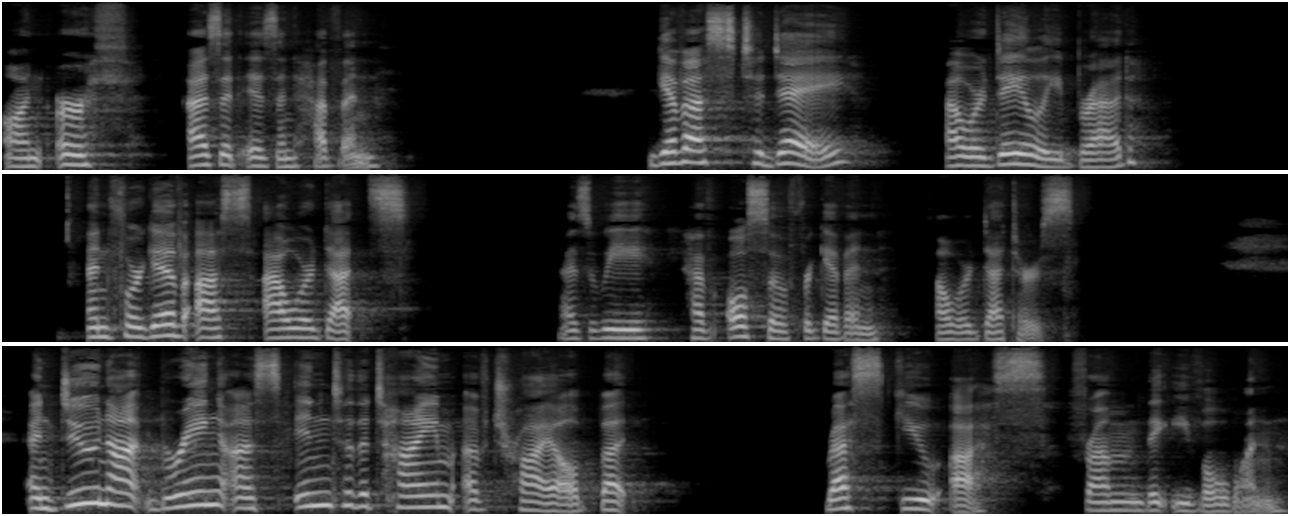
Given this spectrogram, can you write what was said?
on earth as it is in heaven. Give us today our daily bread and forgive us our debts as we have also forgiven our debtors. And do not bring us into the time of trial, but rescue us from the evil one.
